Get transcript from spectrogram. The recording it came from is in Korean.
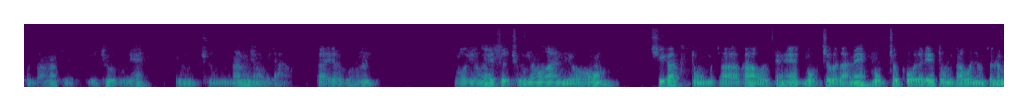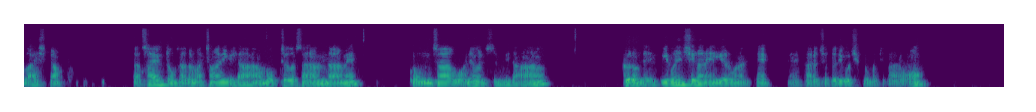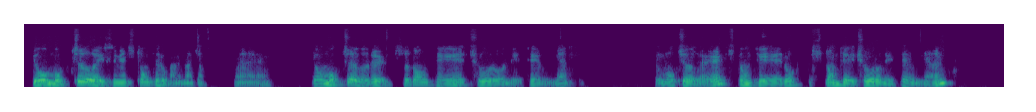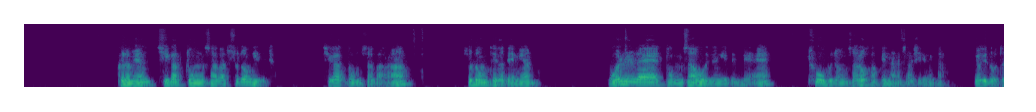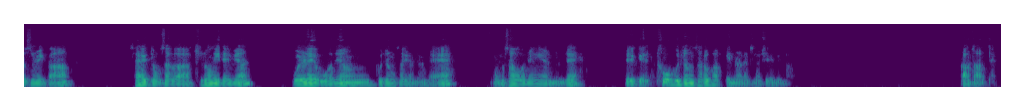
반갑습니다. 유튜브의 윤충남 영어입니다. 자, 여러분. 뭐, 영어에서 중요한 요, 지각 동사가 올 때, 목적, 그 다음에 목적 보절에 동사 원형 쓰는 거 아시죠? 자, 사역 동사도 마찬가지입니다. 목적어 사람 다음에 동사 원형을 씁니다. 그런데 이번 시간에 여러분한테 네, 가르쳐 드리고 싶은 것이 바로 요 목적어가 있으면 수동태로 가능하죠. 네. 요 목적어를 수동태의 주어로 내세우면 요 목적어를 수동태로 수동태의 주어로 내세우면 그러면 지각동사가 수동이 되죠. 지각동사가 수동태가 되면 원래 동사 원형이 된게 투 부정사로 바뀐다는 사실입니다. 여기도 어떻습니까? 사역동사가 수동이 되면 원래 원형 부정사였는데 동사 원형이었는데 이렇게 투 부정사로 바뀐다는 사실입니다. 감사합니다.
